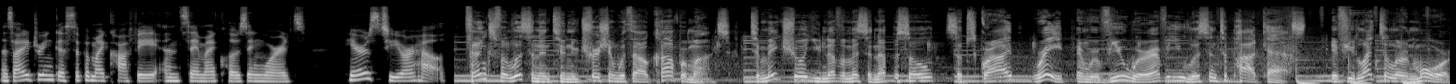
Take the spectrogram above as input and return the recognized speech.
as I drink a sip of my coffee and say my closing words. Here's to your health. Thanks for listening to Nutrition Without Compromise. To make sure you never miss an episode, subscribe, rate, and review wherever you listen to podcasts. If you'd like to learn more,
